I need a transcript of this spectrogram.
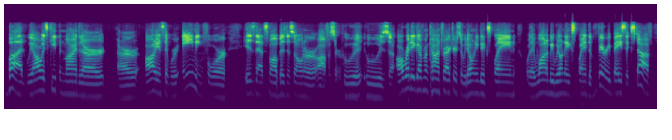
But we always keep in mind that our our audience that we're aiming for is that small business owner or officer who who is already a government contractor, so we don't need to explain, or they want to be. We don't need to explain the very basic stuff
